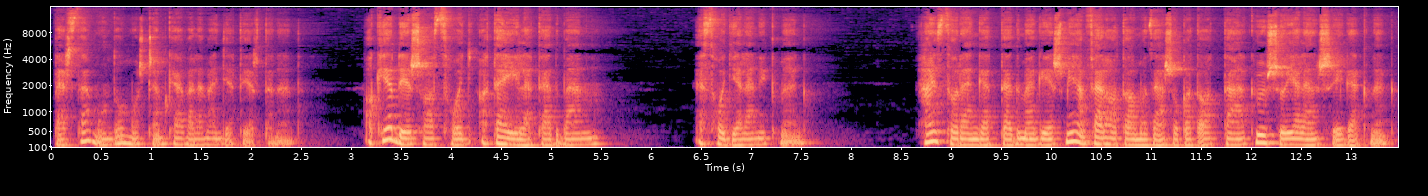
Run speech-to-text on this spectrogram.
Persze, mondom, most sem kell velem egyetértened. A kérdés az, hogy a te életedben ez hogy jelenik meg? Hányszor engedted meg, és milyen felhatalmazásokat adtál külső jelenségeknek,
